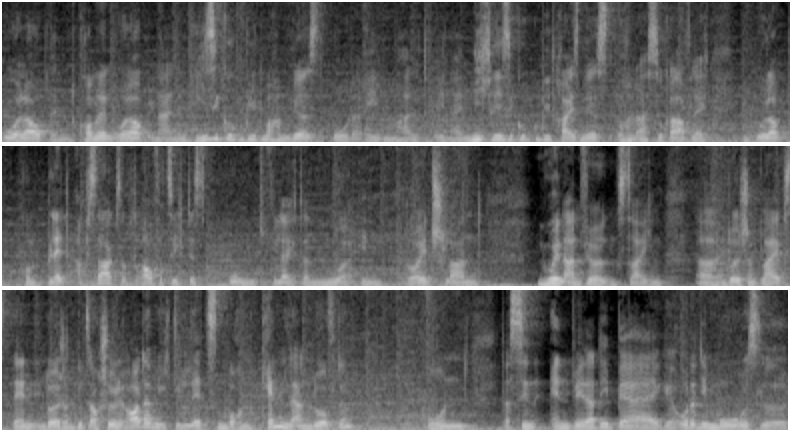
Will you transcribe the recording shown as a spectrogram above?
Urlaub, deinen kommenden Urlaub in einem Risikogebiet machen wirst oder eben halt in ein Nicht-Risikogebiet reisen wirst oder sogar vielleicht den Urlaub komplett absagst oder darauf verzichtest und vielleicht dann nur in Deutschland, nur in Anführungszeichen, äh, in Deutschland bleibst. Denn in Deutschland gibt es auch schöne Orte, wie ich die letzten Wochen kennenlernen durfte. Und das sind entweder die Berge oder die Mosel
